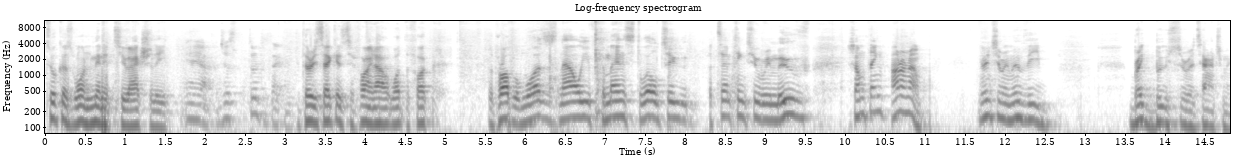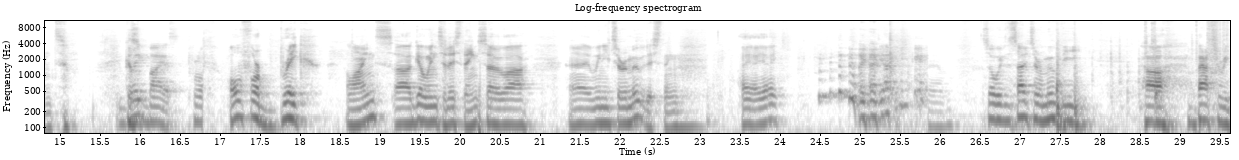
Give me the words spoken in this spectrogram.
took us one minute to actually Yeah, yeah, just 30 seconds. 30 seconds to find out what the fuck the problem was. Now we've commenced, well, to attempting to remove something. I don't know. going to remove the brake booster attachment. Because Brake bias. Pro. all four brake lines uh, go into this thing, so uh, uh, we need to remove this thing. Aye, aye, aye. So we've decided to remove the uh, battery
